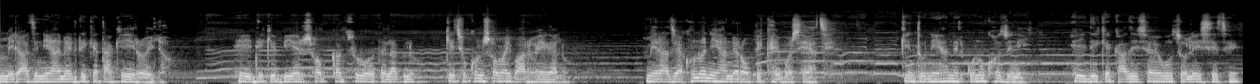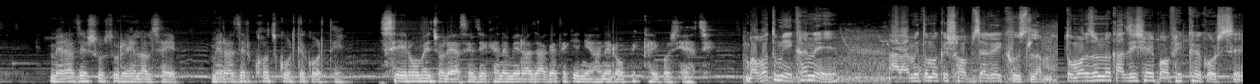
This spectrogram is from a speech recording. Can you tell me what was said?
মিরাজ নিহানের দিকে তাকিয়ে রইল। এইদিকে বিয়ের সব কাজ শুরু হতে লাগল। কিছুক্ষণ সময় পার হয়ে গেল। মিরাজ এখনও নিহানের অপেক্ষায় বসে আছে। কিন্তু নিহানের কোনো খোঁজ নেই। এইদিকে কাজী সাহেবও চলে এসেছে। মেরাজের শ্বশুর হেলাল সাহেব মেরাজের খোঁজ করতে করতে সেই রুমে চলে আসে যেখানে মেরাজ আগে থেকে নিহানের অপেক্ষায় বসে আছে। বাবা তুমি এখানে? আর আমি তোমাকে সব জায়গায় খুঁজলাম। তোমার জন্য কাজী সাহেব অপেক্ষা করছে।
